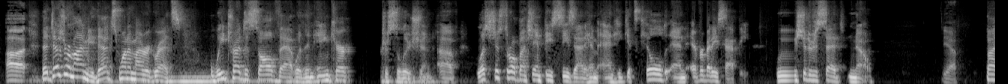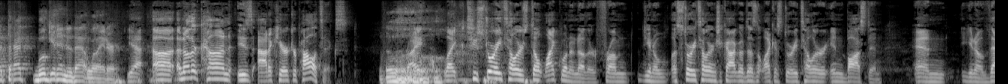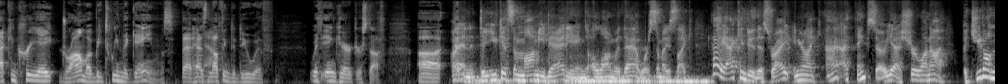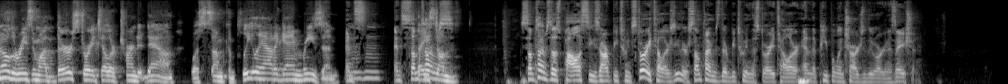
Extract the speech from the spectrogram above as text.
Uh, that does remind me. That's one of my regrets. We tried to solve that with an in-character solution of let's just throw a bunch of NPCs at him and he gets killed and everybody's happy. We should have just said no. Yeah. But that we'll get into that later. Yeah. Uh, another con is out of character politics. right? Like two storytellers don't like one another. From you know, a storyteller in Chicago doesn't like a storyteller in Boston, and you know that can create drama between the games that has nothing to do with with in character stuff. Uh, And do you get some mommy daddying along with that, where somebody's like, "Hey, I can do this, right?" And you're like, "I, I think so. Yeah, sure, why not?" But you don't know the reason why their storyteller turned it down was some completely out of game reason and s- and sometimes based on sometimes those policies aren't between storytellers either. Sometimes they're between the storyteller and the people in charge of the organization.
